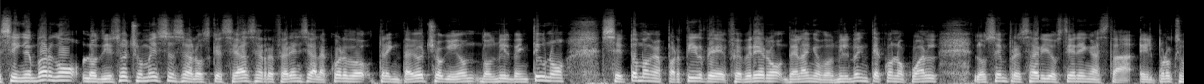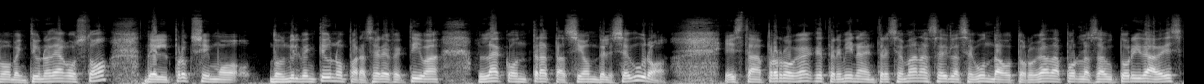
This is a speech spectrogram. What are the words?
Sin embargo, los 18 meses a los que se hace referencia al acuerdo 38-2021 se toman a partir de febrero del año 2020, con lo cual los empresarios tienen hasta el próximo 21 de agosto del próximo 2021 para hacer efectiva la contratación del seguro. Esta prórroga que termina en tres semanas es la segunda otorgada por las autoridades,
